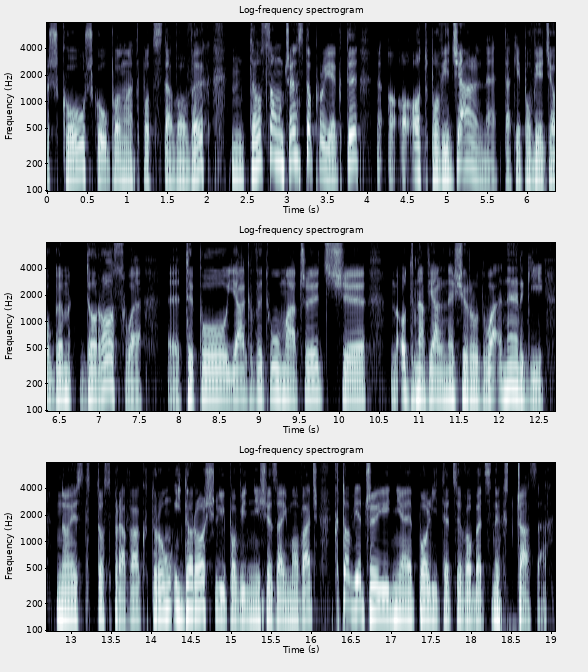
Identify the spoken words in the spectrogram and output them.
szkół, szkół ponadpodstawowych. To są często projekty odpowiedzialne, takie powiedziałbym dorosłe, typu jak wytłumaczyć e, odnawialne źródła energii. No jest to sprawa, którą i dorośli powinni się zajmować. Kto wie, czy nie politycy w obecnych czasach.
